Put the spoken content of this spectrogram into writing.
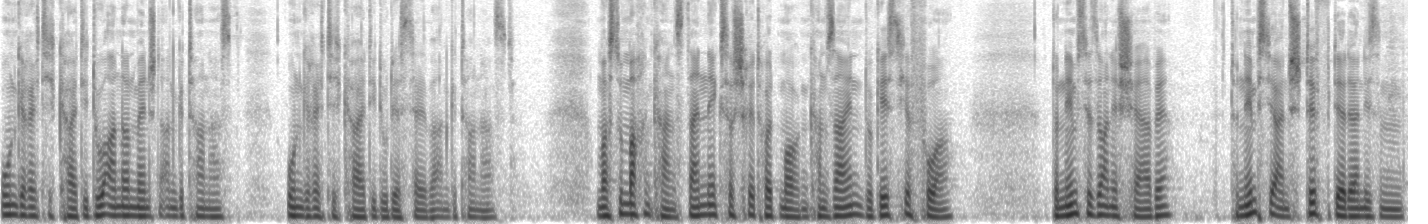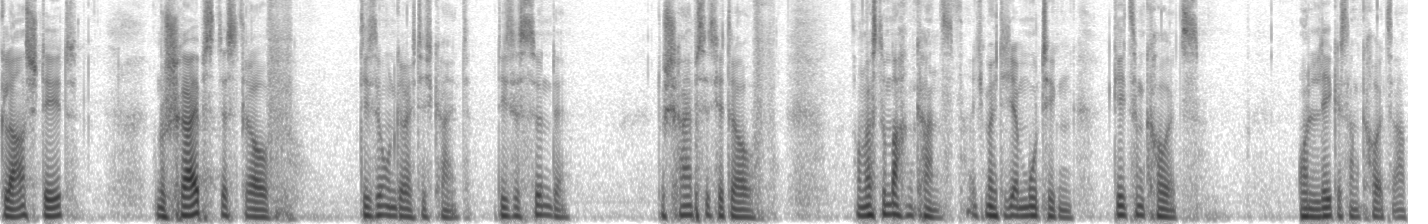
Ungerechtigkeit, die du anderen Menschen angetan hast, Ungerechtigkeit, die du dir selber angetan hast. Und was du machen kannst, dein nächster Schritt heute Morgen kann sein, du gehst hier vor, du nimmst dir so eine Scherbe, du nimmst dir einen Stift, der da in diesem Glas steht, und du schreibst es drauf, diese Ungerechtigkeit, diese Sünde. Du schreibst es hier drauf. Und was du machen kannst, ich möchte dich ermutigen, geh zum Kreuz und leg es am Kreuz ab.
